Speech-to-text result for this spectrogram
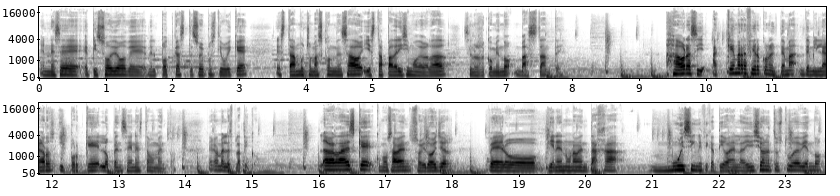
en ese episodio del podcast de Soy Positivo y qué está mucho más condensado y está padrísimo, de verdad. Se los recomiendo bastante. Ahora sí, ¿a qué me refiero con el tema de milagros y por qué lo pensé en este momento? Déjenme les platico. La verdad es que, como saben, soy Dodger, pero tienen una ventaja muy significativa en la división. Entonces estuve viendo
